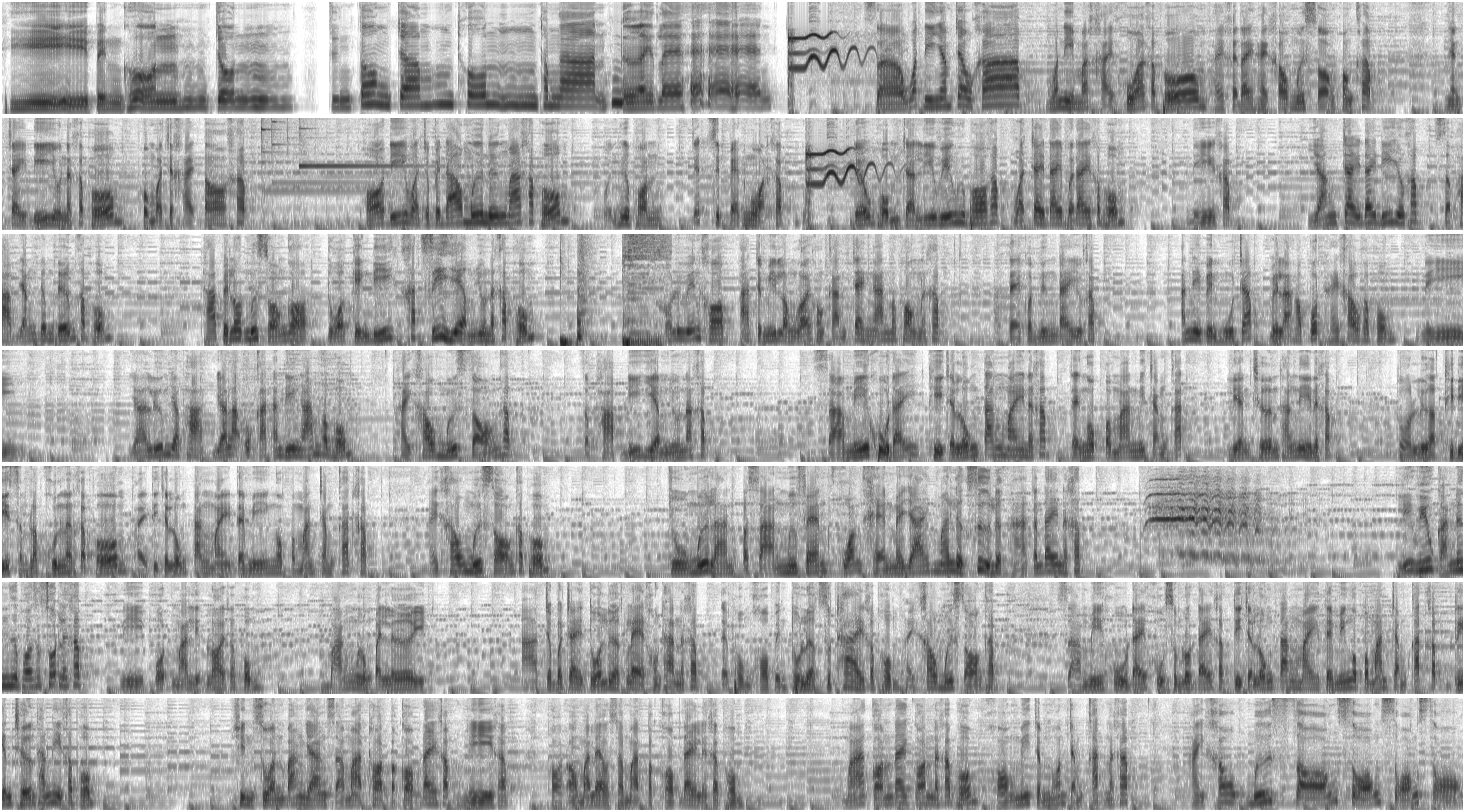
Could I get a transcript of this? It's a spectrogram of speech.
พี่เป็นคนจน จึงต้องจำทนทำงานเหนื่อยแรงสวัสดียามเจ้าครับ วันนี้มาขายครัวครับผมไผ่เคยได้ใหายเข้ามือสองของครับ ยังใจดีอยู่นะครับผม ผมว่าจะขายต่อครับ พอดีว่าจะไปดาวมือหนึ่งมาครับผมเปิดฮือพร78 งวดครับ เดี๋ยวผมจะรีวิวคือพอครับว่าใจได้บ่ได้ครับผม นี่ครับ ยังใจได้ดีอยู่ครับ สภาพยังเดิมๆครับผม ถ้าเป็นรถมือสองก็ตัวเก่งดีคัดสีเยี่ยมอยู่นะครับผมบริเวณขอบอาจจะมีร่องรอยของการแจ้งงานมาพองนะครับ แต่ก็ดึงได้อยู่ครับ อันนี้เป็นหูจับเวลาเขาปดหายเข้าครับผม นี่ อย่าลืมอย่าพลาดอย่าละโอกาสอันดีงามครับผมหายเข้ามือสองครับ สภาพดีเยี่ยมอยู่นะครับ สามีขู่ใดที่จะลงตั้งไม่นะครับ แต่งบประมาณมีจำกัดเรียนเชิญทางนี้นะครับ ตัวเลือกที่ดีสำหรับคุณแล้วครับผมใครที่จะลงตั้งไม่แต่มีงบประมาณจำกัดครับ ให้เข้ามือสองครับผม จูงมือหลานประสานมือแฟนควงแขนแม่ย้ายมาเลือกซื้อเลือกหากันได้นะครับ รีวิวกันหนึ่งคือพอสดๆเลยครับ นี่ปดมาเรียบร้อยครับผม บังลงไปเลย อาจจะไม่ใช่ตัวเลือกแรกของท่านนะครับ แต่ผมขอเป็นตัวเลือกสุดท้ายครับผมให้เข้ามือสองครับ สามีขู่ได้ขู่สมรสได้ครับที่จะลงตั้งไม่แต่มีงบประมาณจำกัดครับเรียนเชิญทั้งนี้ครับผม ชิ้นส่วนบางอย่างสามารถถอดประกอบได้ครับนี่ครับถอดออกมาแล้วสามารถประกอบได้เลยครับผมมาก่อนได้ก่อนนะครับผมของมีจำนวนจำกัดนะครับให้เข้ามือสองสองสองสอง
